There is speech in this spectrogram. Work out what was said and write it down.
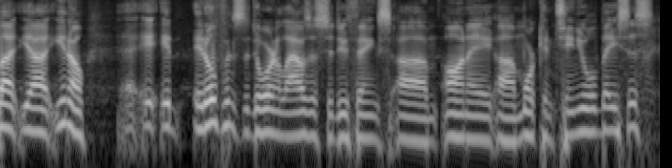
but yeah you know it, it, it opens the door and allows us to do things um, on a uh, more continual basis right.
